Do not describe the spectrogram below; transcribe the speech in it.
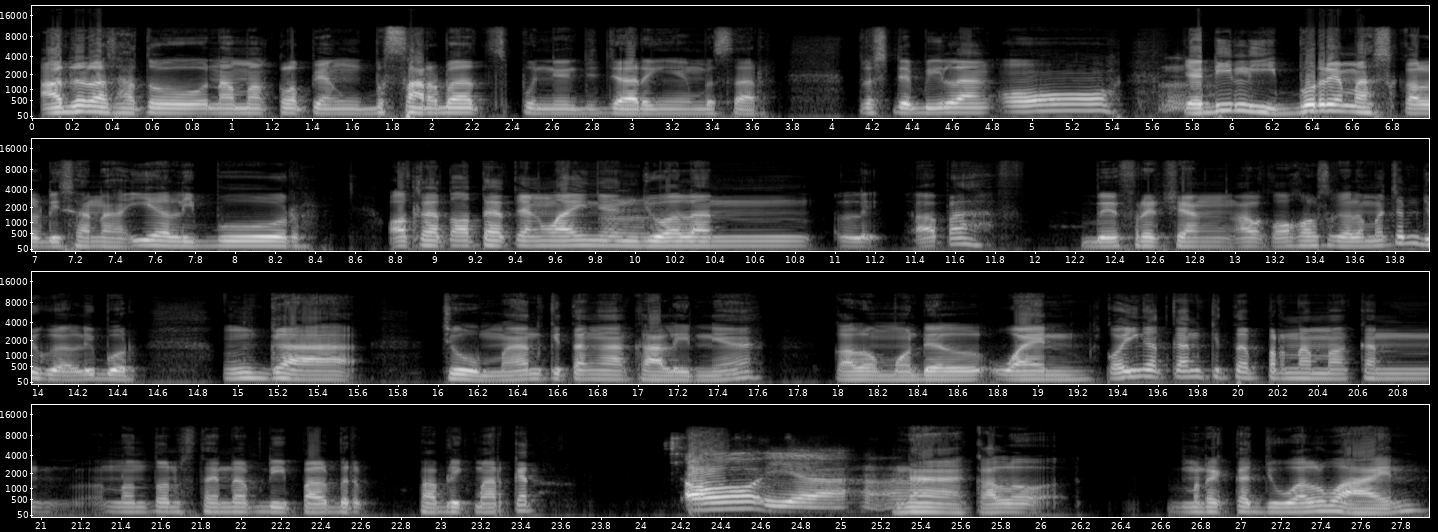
adalah satu nama klub yang besar banget punya jejaring yang besar. Terus dia bilang, "Oh, Hmm. jadi libur ya Mas kalau di sana?" Iya, libur. Outlet-outlet yang lain yang Hmm. jualan li- apa? beverage yang alkohol segala macam juga libur. Enggak. Cuman kita ngakalinnya kalau model wine. Kau ingat kan kita pernah makan nonton stand up di public market? Oh iya. Nah, kalau mereka jual wine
